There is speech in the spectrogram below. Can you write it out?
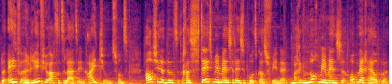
door even een review achter te laten in iTunes. Want als je dat doet, gaan steeds meer mensen deze podcast vinden. Mag ik nog meer mensen op weg helpen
